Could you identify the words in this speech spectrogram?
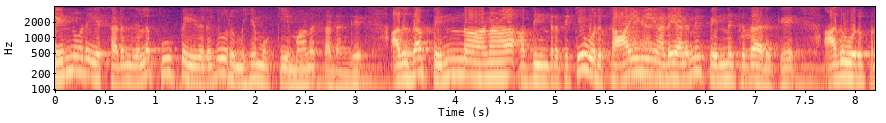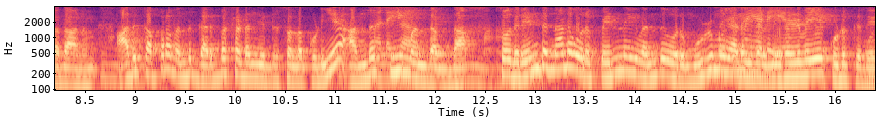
பெண்ணுடைய சடங்குல பூ பெய்கிறது ஒரு மிக முக்கியமான சடங்கு. அதுதான் பெண்ணானா அப்படின்றதுக்கே ஒரு தாய்மை அடையாளமே பெண்ணுக்கு தான் இருக்கு. அது ஒரு பிரதானம். அதுக்கப்புறம் வந்து கர்ப்ப சடங்கு என்று சொல்லக்கூடிய அந்த சீமந்தம் தான். சோ இது ரெண்டும் தானே ஒரு பெண்ணை வந்து ஒரு முழுமை அடைதல் நிகழ்வையே கொடுக்குது.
